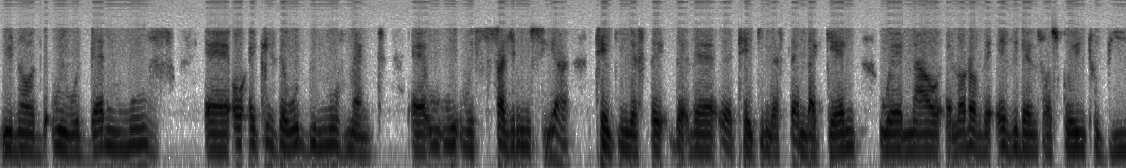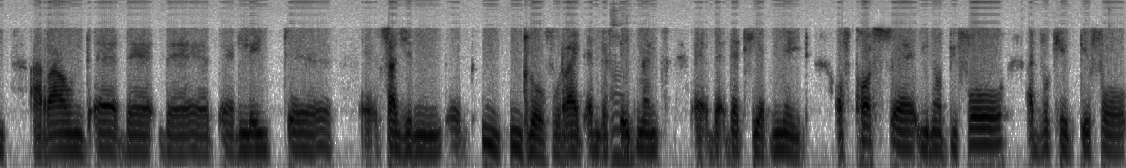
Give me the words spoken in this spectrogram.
you know, we would then move, uh, or at least there would be movement uh, with, with Sergeant Mosia taking the, sta- the, the uh, taking the stand again, where now a lot of the evidence was going to be around uh, the the uh, late uh, uh, Sergeant uh, Ndlovu, right, and the mm. statements uh, that, that, he had made. Of course, uh, you know, before Advocate Teffo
